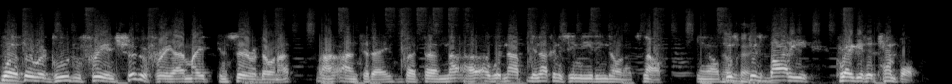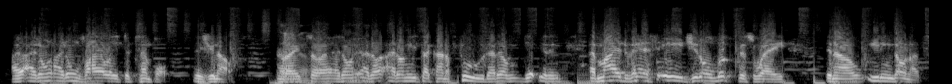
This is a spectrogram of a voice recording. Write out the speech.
Well, if they were gluten free and sugar free, I might consider a donut uh, on today. But uh, not, I would not. You're not going to see me eating donuts. No, you know, this, Okay. this body, Greg, is a temple. I, I don't. I don't violate the temple, as you know. All I right, know. so I don't. I don't. I don't eat that kind of food. I don't get. You know, at my advanced age, you don't look this way. You know, eating donuts,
